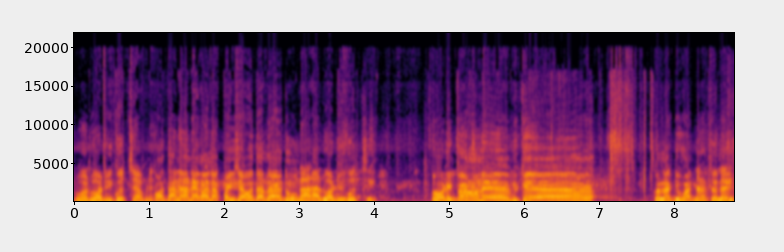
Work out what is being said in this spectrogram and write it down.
દોઢ દોઢ વીઘો જ છે આપણે. વધારે ના નીકળે ને પૈસા વધારે થાય તો. ના ના દોઢ વીઘો જ છે. તો વળી ગણો ને વીકે કલાક જેવું વાત નાખશે નહીં?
